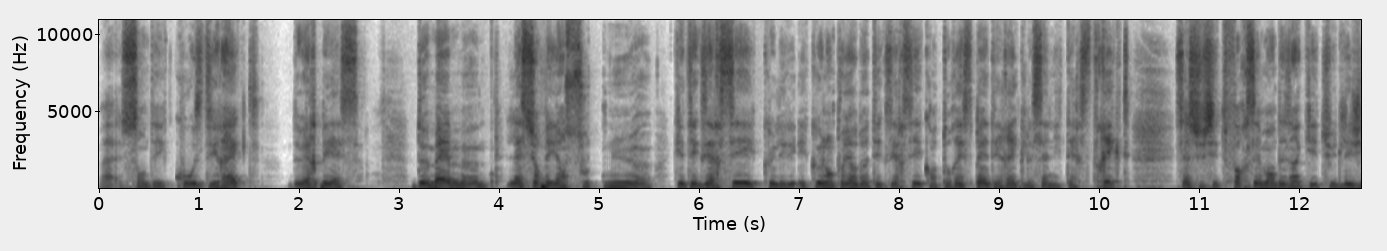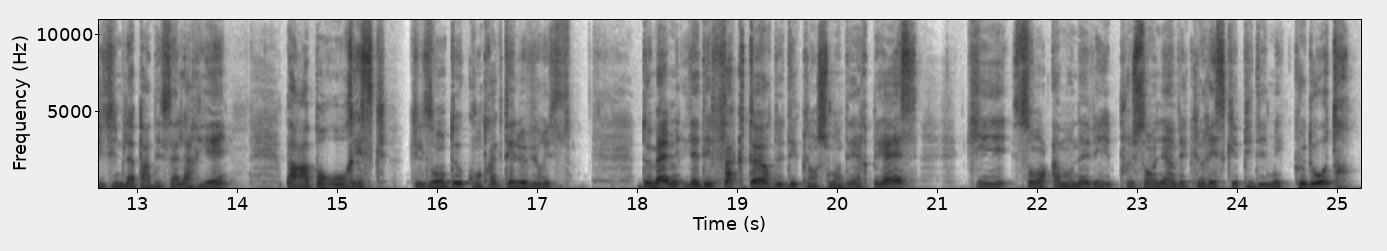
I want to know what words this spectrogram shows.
bah, sont des causes directes de RPS. De même, euh, la surveillance soutenue euh, qui est exercée et que l'employeur doit exercer quant au respect des règles sanitaires strictes, ça suscite forcément des inquiétudes légitimes de la part des salariés par rapport au risque qu'ils ont de contracter le virus. De même, il y a des facteurs de déclenchement des RPS qui sont, à mon avis, plus en lien avec le risque épidémique que d'autres.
